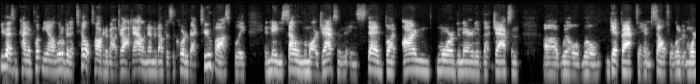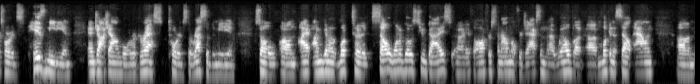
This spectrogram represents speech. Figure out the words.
you guys have kind of put me on a little bit of tilt talking about Josh Allen ended up as the quarterback two possibly, and maybe selling Lamar Jackson instead. But I'm more of the narrative that Jackson uh, will will get back to himself a little bit more towards his median and Josh Allen will regress towards the rest of the median. So um, I, I'm going to look to sell one of those two guys. Uh, if the offer is phenomenal for Jackson, then I will. But uh, I'm looking to sell Allen. Um,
